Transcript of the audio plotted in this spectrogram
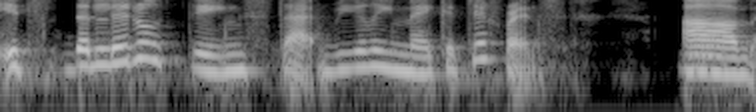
it's the little things that really make a difference. Yeah. Um,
